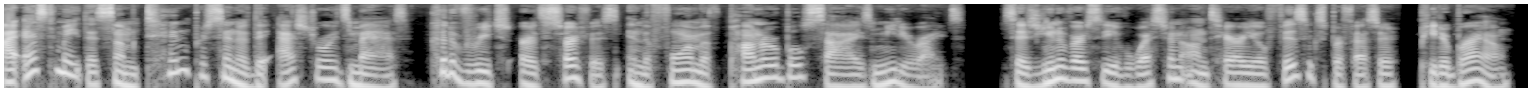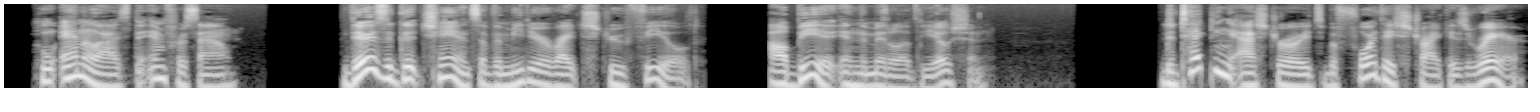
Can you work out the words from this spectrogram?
I estimate that some 10% of the asteroid's mass could have reached Earth's surface in the form of ponderable sized meteorites, says University of Western Ontario physics professor Peter Brown, who analyzed the infrasound. There is a good chance of a meteorite strewn field, albeit in the middle of the ocean. Detecting asteroids before they strike is rare.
